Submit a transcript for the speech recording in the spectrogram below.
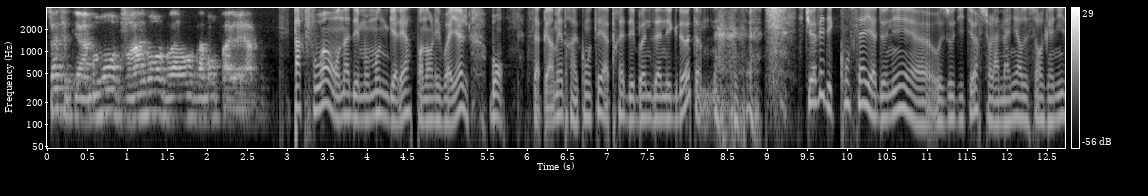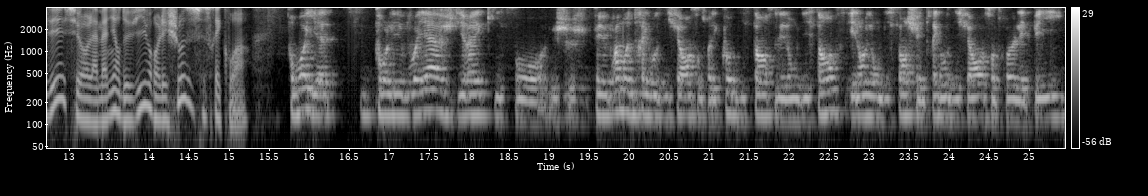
ça, c'était un moment vraiment, vraiment, vraiment pas agréable. Parfois, on a des moments de galère pendant les voyages. Bon, ça permet de raconter après des bonnes anecdotes. si tu avais des conseils à donner euh, aux auditeurs sur la manière de s'organiser, sur la manière de vivre les choses, ce serait quoi? Pour moi, il y a, pour les voyages, je dirais qu'ils sont. Je, je, fais vraiment une très grosse différence entre les courtes distances et les longues distances. Et dans les longues distances, je fais une très grosse différence entre les pays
